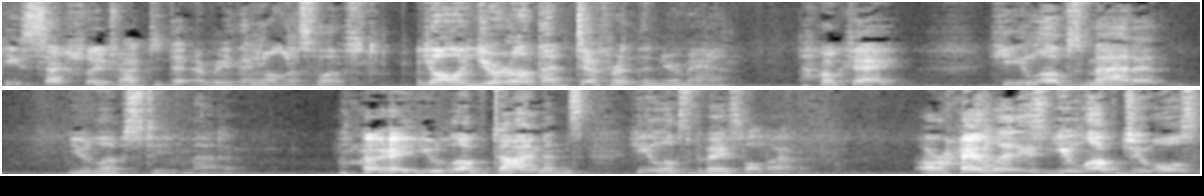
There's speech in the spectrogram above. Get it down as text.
he's sexually attracted to everything on this list. Y'all, you're not that different than your man. Okay? He loves Madden. You love Steve Madden. Okay, you love diamonds. He loves the baseball diamond. All right, ladies, you love jewels.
